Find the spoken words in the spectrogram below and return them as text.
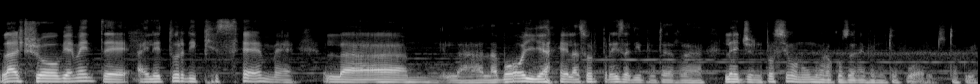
lascio ovviamente ai lettori di PSM la, la- la voglia e la sorpresa di poter leggere nel prossimo numero cosa ne è venuto fuori. Tutto qui.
